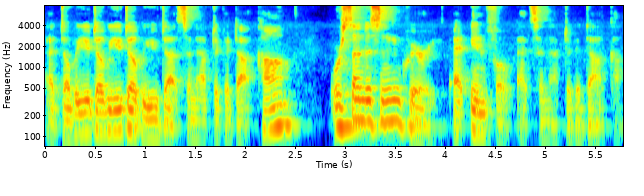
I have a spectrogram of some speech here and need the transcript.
at www.synaptica.com or send us an inquiry at info at synaptica.com.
